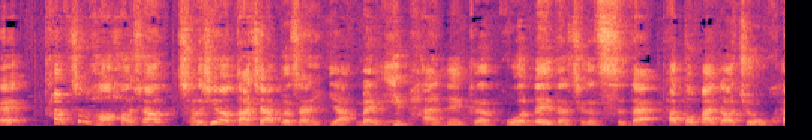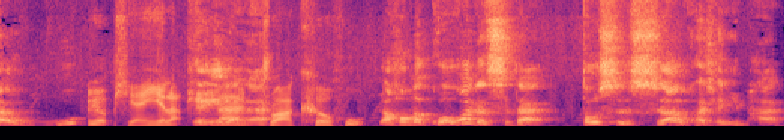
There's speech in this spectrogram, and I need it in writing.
哎，它正好好像诚信要打价格战一样，每一盘那个国内的这个磁带，它都卖到九块五。哎呦，便宜了，便宜了哎哎抓客户。然后呢，国外的磁带都是十二块钱一盘。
